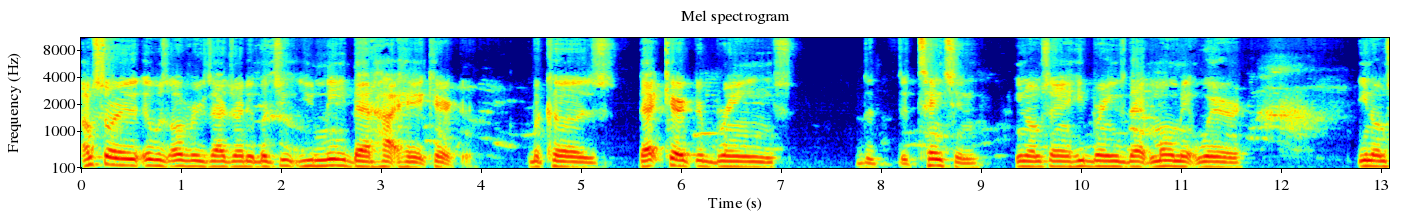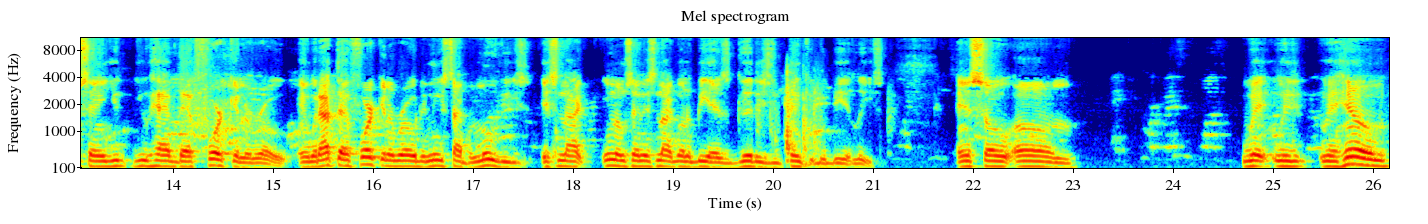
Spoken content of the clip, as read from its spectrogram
I'm sorry it was over exaggerated, but you you need that hot head character because that character brings the the tension. You know what I'm saying? He brings that moment where you know what I'm saying you you have that fork in the road, and without that fork in the road in these type of movies, it's not you know what I'm saying. It's not going to be as good as you think it would be at least. And so, um, with with with him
